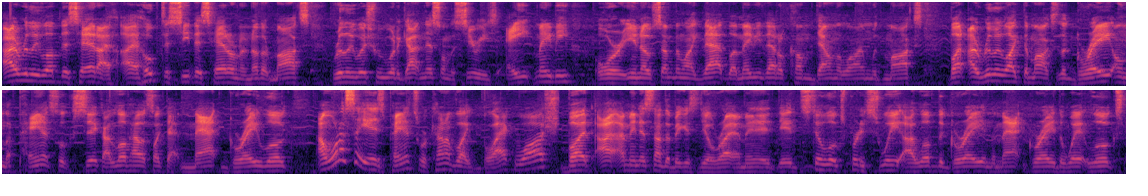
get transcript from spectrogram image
I really love this head. I, I hope to see this head on another Mox. Really wish we would have gotten this on the Series 8 maybe, or, you know, something like that, but maybe that'll come down the line with Mox. But I really like the Mox. The gray on the pants looks sick. I love how it's like that matte gray look. I want to say his pants were kind of like black wash, but I, I mean, it's not the biggest deal, right? I mean, it, it, still looks pretty sweet. I love the gray and the matte gray, the way it looks.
